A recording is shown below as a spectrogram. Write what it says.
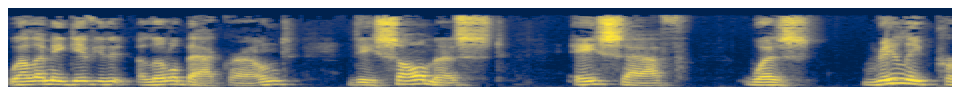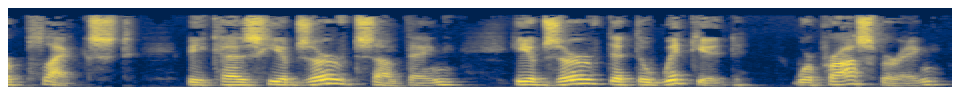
Well, let me give you a little background. The psalmist, Asaph, was really perplexed because he observed something. He observed that the wicked were prospering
